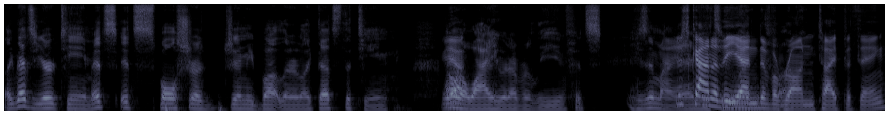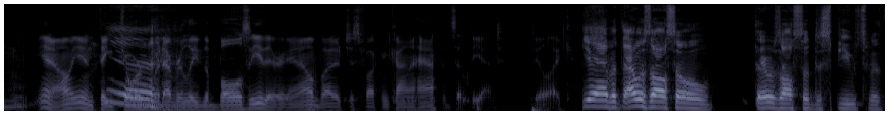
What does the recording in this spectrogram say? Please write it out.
like that's your team. It's it's Spoelstra, Jimmy Butler, like that's the team. I don't know why he would ever leave. It's he's in Miami. just kind of too, the like, end of a run type of thing. You know, you didn't think Jordan would ever leave the Bulls either. You know, but it just fucking kind of happens at the end. I feel like. Yeah, but that was also there was also disputes with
